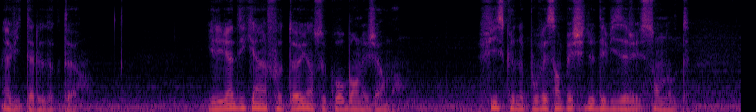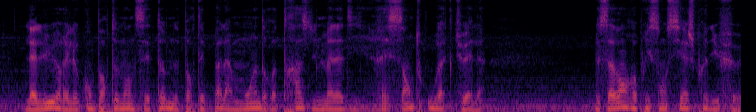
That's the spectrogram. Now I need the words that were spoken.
invita le docteur. Il lui indiqua un fauteuil en se courbant légèrement. Fisk ne pouvait s'empêcher de dévisager son hôte. L'allure et le comportement de cet homme ne portaient pas la moindre trace d'une maladie, récente ou actuelle. Le savant reprit son siège près du feu,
